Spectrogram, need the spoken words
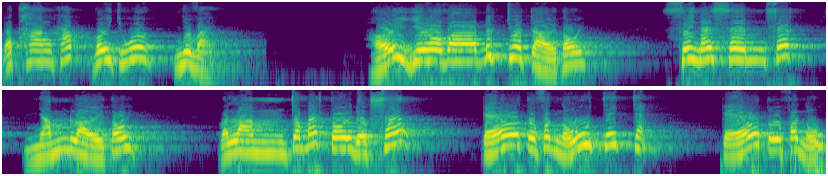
đã than khóc với chúa như vậy. Hỡi giê-hô-va, đức chúa trời tôi, xin hãy xem xét nhậm lời tôi và làm cho mắt tôi được sáng. Kẻo tôi phải ngủ chết chăng? Kẻo tôi phải ngủ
